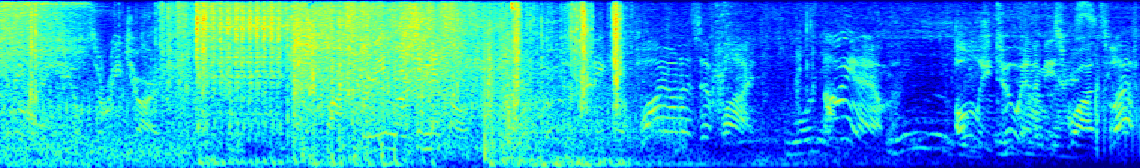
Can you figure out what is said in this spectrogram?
Giving my shields a recharge. Fox 3 launching missiles. Who's ready to fly on a zip line? Warning. I am. Only two enemy squads left.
